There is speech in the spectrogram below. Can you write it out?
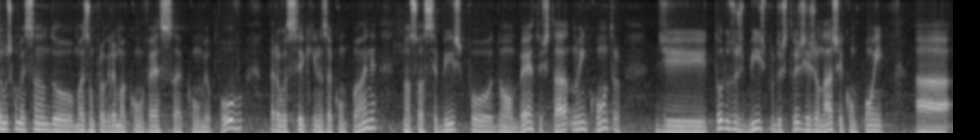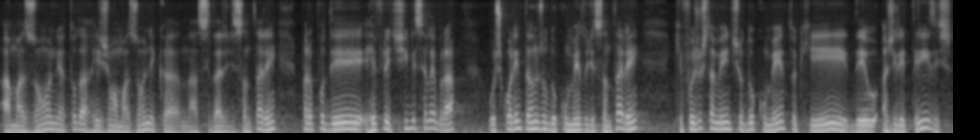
Estamos começando mais um programa Conversa com o Meu Povo. Para você que nos acompanha, nosso arcebispo Dom Alberto está no encontro de todos os bispos dos três regionais que compõem a Amazônia, toda a região amazônica na cidade de Santarém, para poder refletir e celebrar os 40 anos do documento de Santarém, que foi justamente o documento que deu as diretrizes,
